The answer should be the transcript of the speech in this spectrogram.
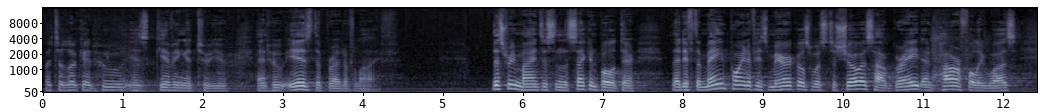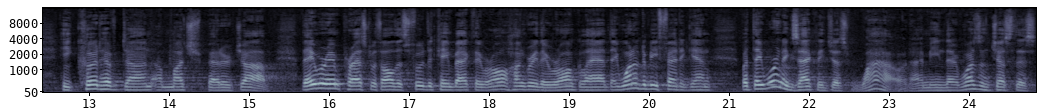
but to look at who is giving it to you and who is the bread of life. This reminds us in the second bullet there that if the main point of his miracles was to show us how great and powerful he was, He could have done a much better job. They were impressed with all this food that came back. They were all hungry. They were all glad. They wanted to be fed again, but they weren't exactly just wowed. I mean, there wasn't just this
